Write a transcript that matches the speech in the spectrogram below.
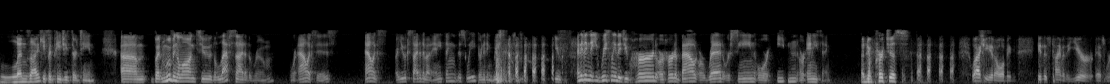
Lensite. keep it PG thirteen. Um, but moving along to the left side of the room, where Alex is. Alex, are you excited about anything this week or anything recent? you've anything that you recently that you've heard or heard about or read or seen or eaten or anything? A new purchase. well, actually, you know, I mean, in this time of the year, as we're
